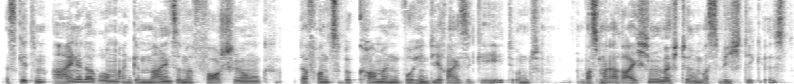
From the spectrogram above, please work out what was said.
Es geht im einen darum, eine gemeinsame Vorstellung davon zu bekommen, wohin die Reise geht und was man erreichen möchte und was wichtig ist.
